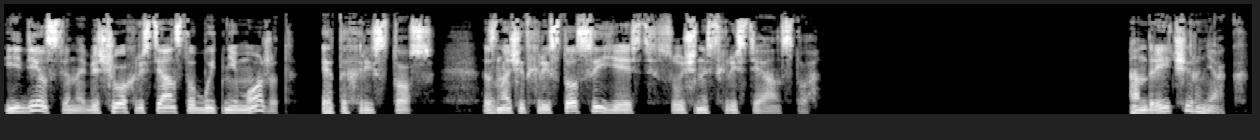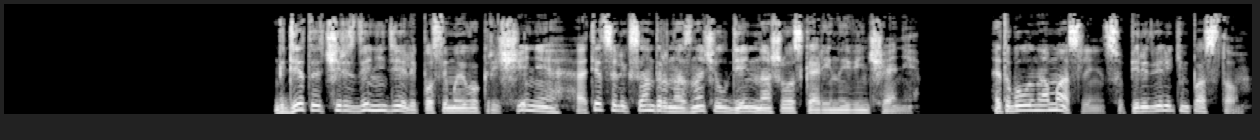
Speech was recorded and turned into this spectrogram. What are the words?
Единственное, без чего христианство быть не может, — это Христос. Значит, Христос и есть сущность христианства. Андрей Черняк Где-то через две недели после моего крещения отец Александр назначил день нашего с Кариной венчания. Это было на Масленицу, перед Великим постом.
